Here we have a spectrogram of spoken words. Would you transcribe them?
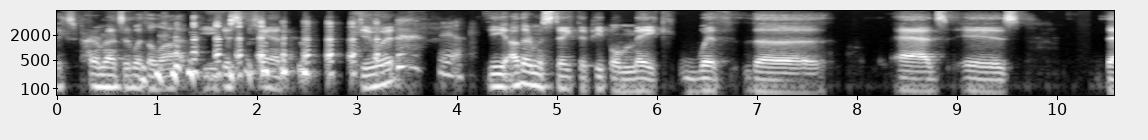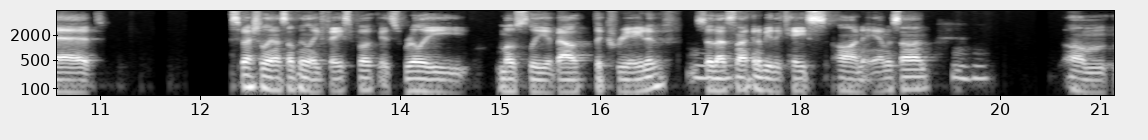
experimented with a lot. you just can't do it. Yeah. The other mistake that people make with the ads is that especially on something like Facebook, it's really mostly about the creative. Mm-hmm. So that's not going to be the case on Amazon. Mm-hmm. Um,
